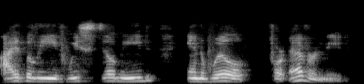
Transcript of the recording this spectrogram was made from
I believe we still need and will forever need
